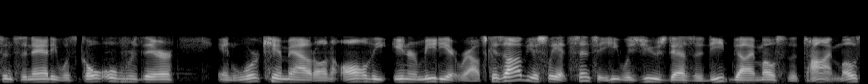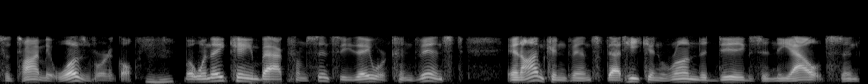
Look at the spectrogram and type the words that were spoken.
Cincinnati was go over there and work him out on all the intermediate routes. Because obviously at Cincy he was used as a deep guy most of the time. Most of the time it was vertical. Mm-hmm. But when they came back from Cincy, they were convinced, and I'm convinced that he can run the digs and the outs and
